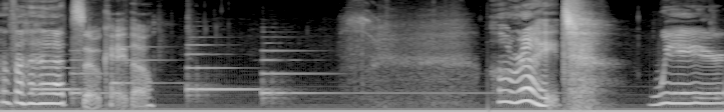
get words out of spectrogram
That's okay, though. Alright. We're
